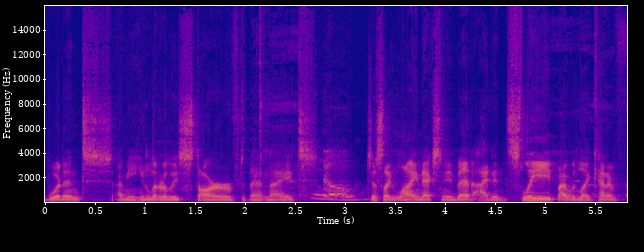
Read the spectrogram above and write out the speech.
wouldn't. I mean, he literally starved that night. No. Just like lying next to me in bed. I didn't sleep. I would like kind of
